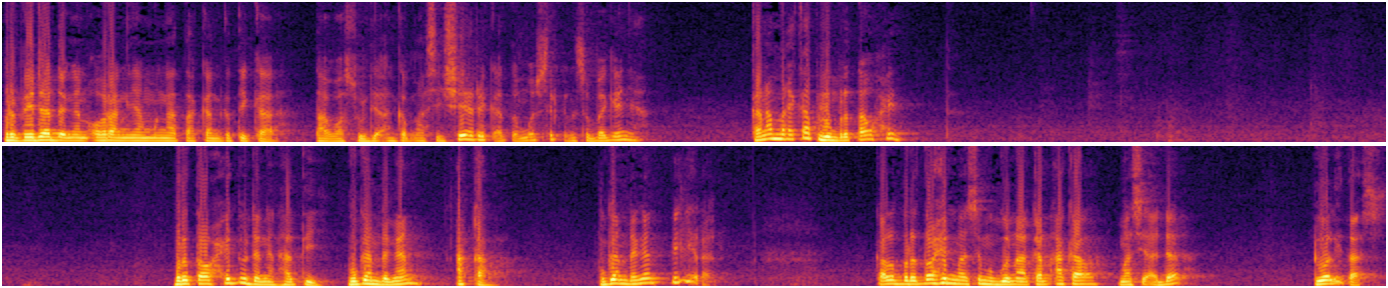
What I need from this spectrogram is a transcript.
Berbeda dengan orang yang mengatakan ketika tawasul dianggap masih syirik atau musyrik dan sebagainya. Karena mereka belum bertauhid. Bertauhid itu dengan hati, bukan dengan akal. Bukan dengan pikiran. Kalau bertauhid masih menggunakan akal, masih ada dualitas.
